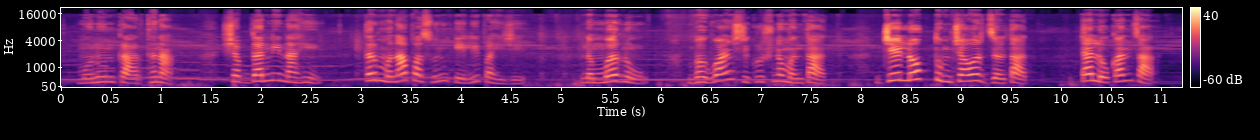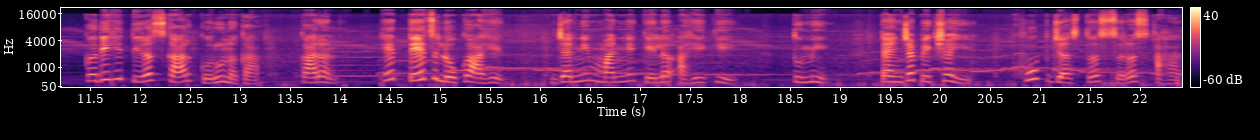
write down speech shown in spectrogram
म्हणून प्रार्थना शब्दांनी नाही तर मनापासून केली पाहिजे. नंबर नऊ. भगवान श्रीकृष्ण म्हणतात जे लोक तुमच्यावर जळतात त्या लोकांचा कधीही तिरस्कार करू नका. कारण हे तेच लोक आहेत ज्यांनी मान्य केलं आहे की तुम्ही त्यांच्यापेक्षाही खूप जास्त सरस आहात.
